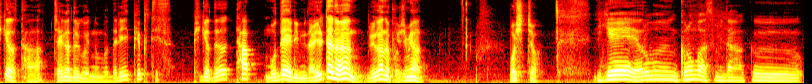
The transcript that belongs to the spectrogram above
Figured Top, 제가 들고 있는 모델이 Fifties Figured Top 모델입니다. 일단은 외관을 보시면 멋있죠. 이게 여러분 그런 것 같습니다. 그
